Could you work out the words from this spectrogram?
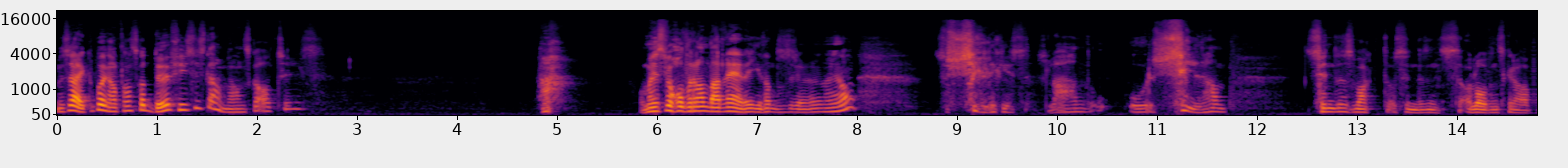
Men så er det ikke poenget at han skal dø fysisk, men han skal atskilles. Og mens vi holder han der nede, så skiller Gud. Så la han ord skiller han syndens makt og, syndens, og lovens grav.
